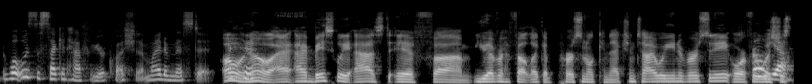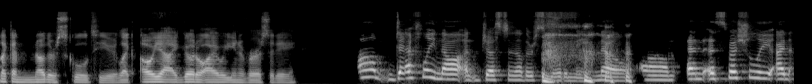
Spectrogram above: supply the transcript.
what was the second half of your question? I might have missed it. oh no, I, I basically asked if um you ever felt like a personal connection to Iowa University or if it oh, was yeah. just like another school to you. Like, oh yeah, I go to Iowa University. Um, definitely not just another school to me. No. um, and especially I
